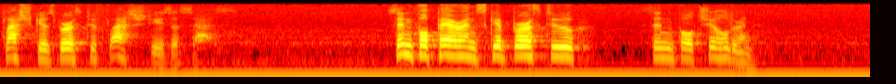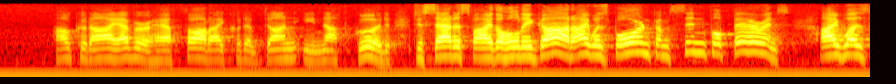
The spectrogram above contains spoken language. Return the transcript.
flesh gives birth to flesh, Jesus says. Sinful parents give birth to sinful children. How could I ever have thought I could have done enough good to satisfy the Holy God? I was born from sinful parents. I was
